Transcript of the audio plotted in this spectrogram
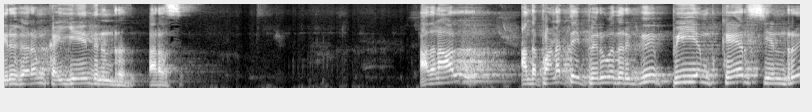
இருகரம் கையேந்து நின்றது அரசு. அதனால் அந்த பணத்தை பெறுவதற்கு பிஎம் கேர்ஸ் என்று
